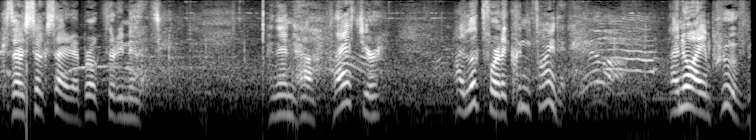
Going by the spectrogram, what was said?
because I was so excited I broke 30 minutes. And then uh, last year, I looked for it, I couldn't find it. I know I improved,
